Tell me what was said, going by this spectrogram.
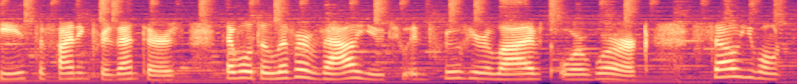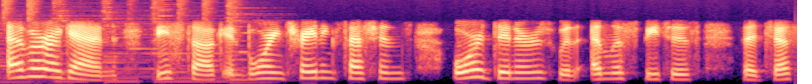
keys to finding presenters that will deliver value to improve your lives or work so you won't ever again be stuck in boring training sessions or dinners with endless speeches that just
